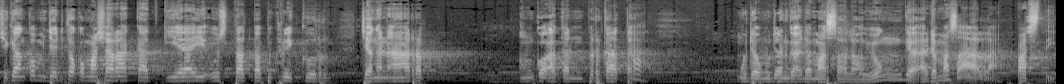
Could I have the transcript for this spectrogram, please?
jika engkau menjadi tokoh masyarakat, kiai, ustadz, public figure, jangan harap engkau akan berkata, mudah-mudahan nggak ada masalah. Yo nggak ada masalah, pasti.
